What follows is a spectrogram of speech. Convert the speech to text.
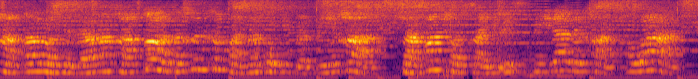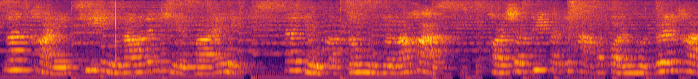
หากดาวน์โหลดเสร็จแล้วนะคะ ก็จะขึ้นเครื่องหมายไมโครบิดแบบนี้ค่ะ สามารถถอดสาย USB ได้เลยค่ะ เพราะว่าเงื่อนไขที่เราได้เขียนไว้ได้อยู่กับตัวหุ่นยนต์แล้วค่ะ ขอเชิญพี่กันิษฐามาปล่อยหุ่นด้วยค่ะ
